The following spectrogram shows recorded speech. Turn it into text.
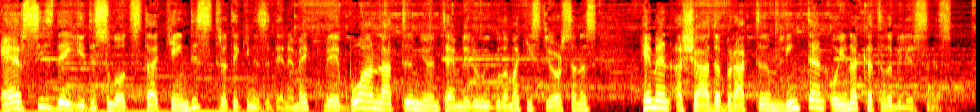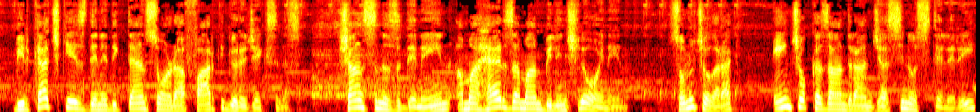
Eğer siz de 7 slots'ta kendi stratejinizi denemek ve bu anlattığım yöntemleri uygulamak istiyorsanız, hemen aşağıda bıraktığım linkten oyuna katılabilirsiniz. Birkaç kez denedikten sonra farkı göreceksiniz. Şansınızı deneyin ama her zaman bilinçli oynayın. Sonuç olarak en çok kazandıran casino siteleri,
